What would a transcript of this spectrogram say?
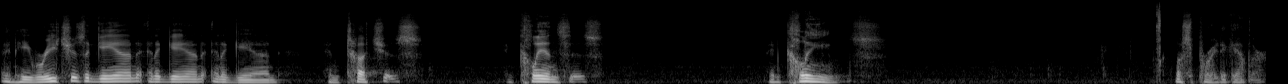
And He reaches again and again and again and touches and cleanses and cleans. Let's pray together.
